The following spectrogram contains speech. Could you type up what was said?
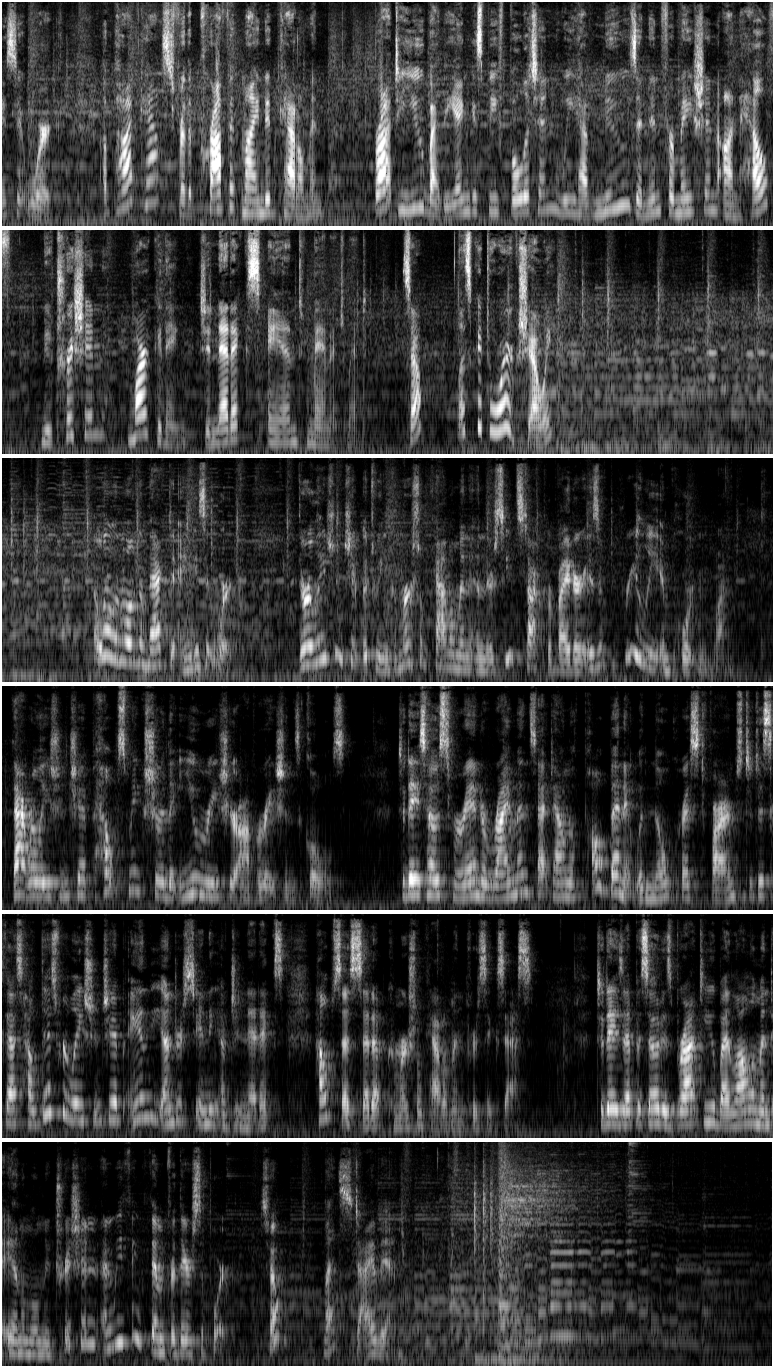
Angus at Work, a podcast for the profit minded cattleman. Brought to you by the Angus Beef Bulletin, we have news and information on health, nutrition, marketing, genetics, and management. So, let's get to work, shall we? Hello, and welcome back to Angus at Work. The relationship between commercial cattlemen and their seed stock provider is a really important one. That relationship helps make sure that you reach your operations goals. Today's host, Miranda Reiman, sat down with Paul Bennett with Knoll Crest Farms to discuss how this relationship and the understanding of genetics helps us set up commercial cattlemen for success. Today's episode is brought to you by Lallemand Animal Nutrition, and we thank them for their support. So, let's dive in.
